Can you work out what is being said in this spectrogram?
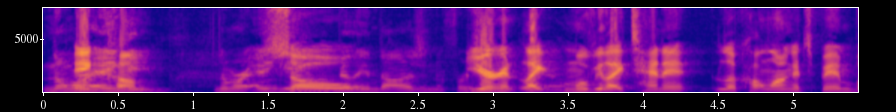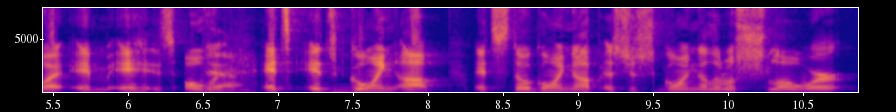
No more Income. Endgame. No more Endgame. So, a billion dollars in the first. you're year, gonna like you know? movie like Tenet. Look how long it's been, but it, it's over. Yeah. It's it's going up. It's still going up. It's just going a little slower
